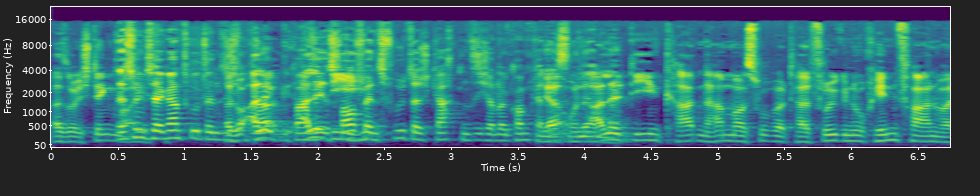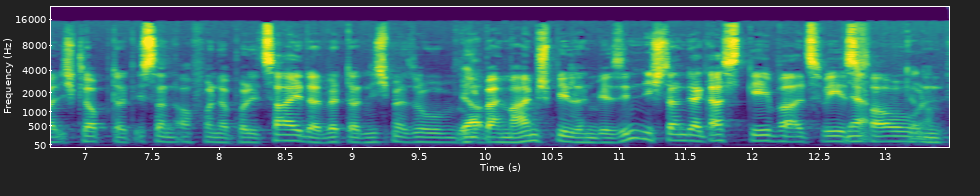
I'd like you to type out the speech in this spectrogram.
Also ich denke Deswegen mal, ist ja ganz gut, wenn sich also alle, alle, alle die, wenn es frühzeitig Karten sichern, dann kommt kein Ja, Essen und mehr. alle, die Karten haben aus Wuppertal früh genug hinfahren, weil ich glaube, das ist dann auch von der Polizei, da wird dann nicht mehr so wie ja. beim Heimspiel, denn wir sind nicht dann der Gastgeber als WSV ja, genau. und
